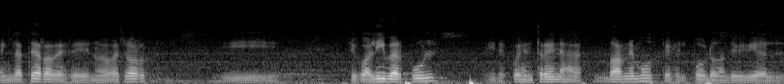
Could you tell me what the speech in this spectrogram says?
Inglaterra desde Nueva York y llegó a Liverpool y después en tren a Barnemouth, que es el pueblo donde vivía el,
